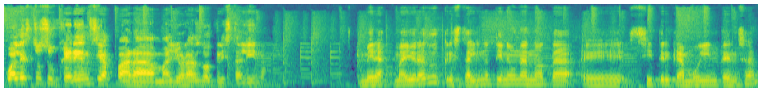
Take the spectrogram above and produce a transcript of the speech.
¿Cuál es tu sugerencia para mayorazgo cristalino? Mira, mayorazgo cristalino tiene una nota eh, cítrica muy intensa.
